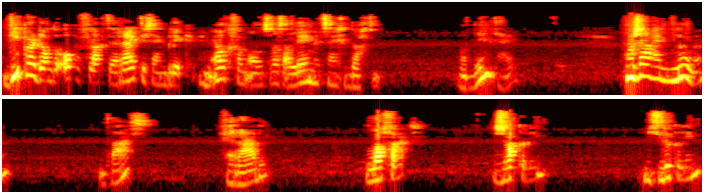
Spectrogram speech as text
Dieper dan de oppervlakte reikte zijn blik en elk van ons was alleen met zijn gedachten. Wat denkt hij? Hoe zou hij hem noemen? Dwaas? Verraden? Lafaard? Zwakkeling? Mislukkeling?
